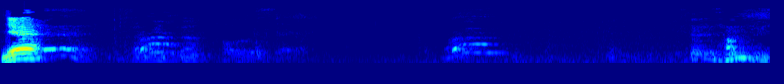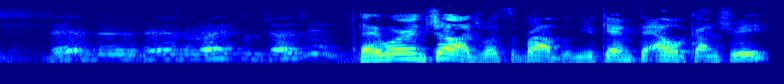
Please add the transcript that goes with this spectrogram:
Yeah. They have, the, they have the right to judge him? They were in charge. What's the problem? You came to our country.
